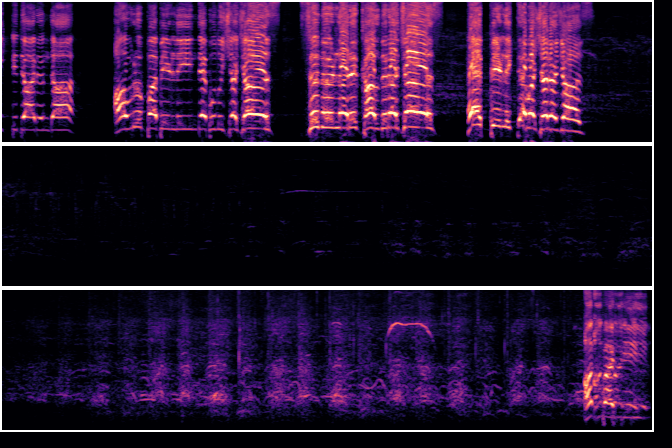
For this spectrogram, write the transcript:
iktidarında Avrupa Birliği'nde buluşacağız. Sınırları kaldıracağız. Hep birlikte başaracağız. AK Parti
